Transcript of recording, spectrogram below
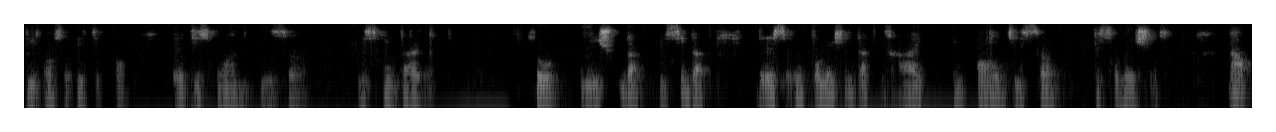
P also is deformed. Uh, this one is uh, is invariant. So we should that we see that there is information that is high in all these uh, deformations. Now,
